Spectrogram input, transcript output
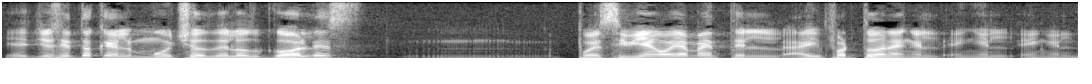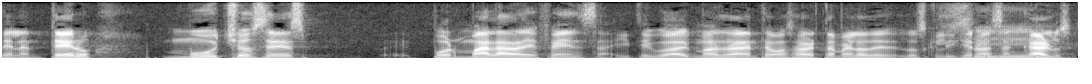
eh, yo siento que muchos de los goles, mm, pues si bien obviamente el- hay fortuna en el, en, el, en el delantero, muchos es por mala defensa. Y te- más adelante vamos a ver también los, de- los que le hicieron a San. Carlos.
